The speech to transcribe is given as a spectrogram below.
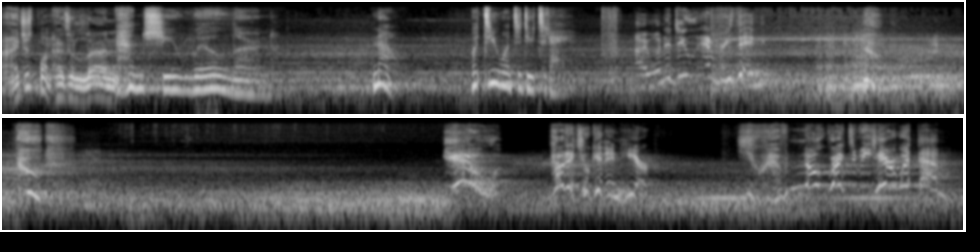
I just want her to learn. And she will learn. Now, what do you want to do today? I want to do everything. No. No. You! How did you get in here? You have no right to be here with them!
